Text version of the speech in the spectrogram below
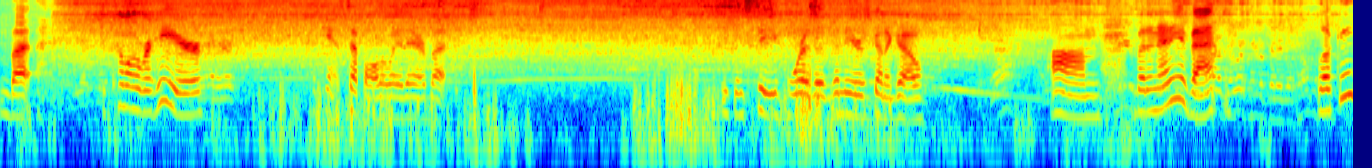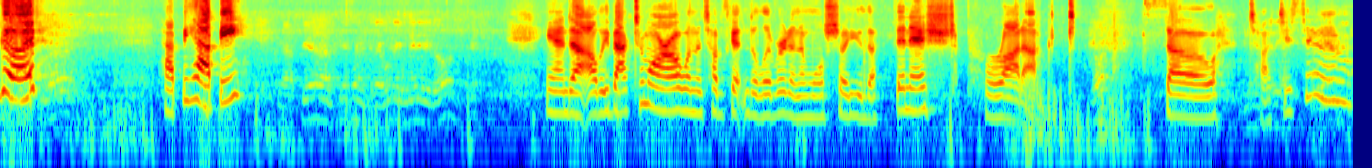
But to come over here, I can't step all the way there, but you can see where the veneer is going to go. Um, but in any event, looking good. Happy, happy. And uh, I'll be back tomorrow when the tub's getting delivered, and then we'll show you the finished product. So, talk to you soon.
